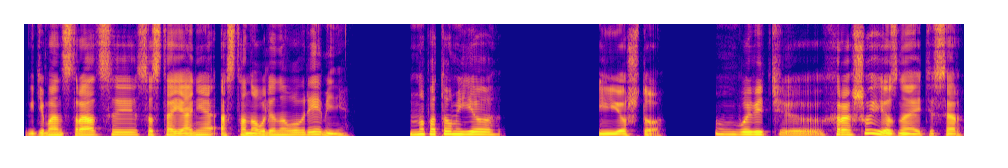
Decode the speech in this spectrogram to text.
к демонстрации состояния остановленного времени. Но потом ее ее что? Вы ведь э, хорошо ее знаете, сэр?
